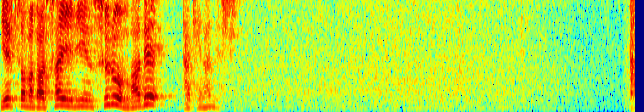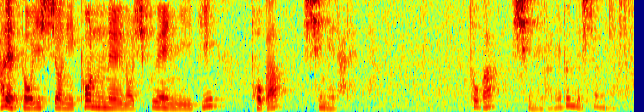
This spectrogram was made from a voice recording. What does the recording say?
イエス様が再臨するまでだけなんです。彼と一緒に婚礼の祝宴に行き戸が閉められた。戸が閉められるんですよ皆さん。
